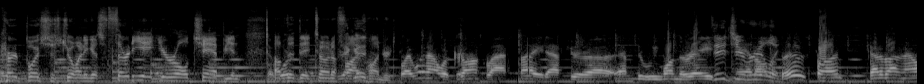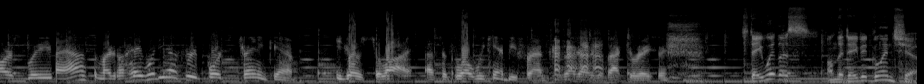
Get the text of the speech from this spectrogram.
Kurt Busch is joining us, 38-year-old champion of the Daytona 500. I went out with Gronk last night after uh, after we won the race. Did you and really? It was fun. Got about an hour's sleep. I asked him, I go, hey, when do you have to report to training camp? He goes, July. I said, well, we can't be friends because I got to go back to racing. Stay with us on The David Glenn Show.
